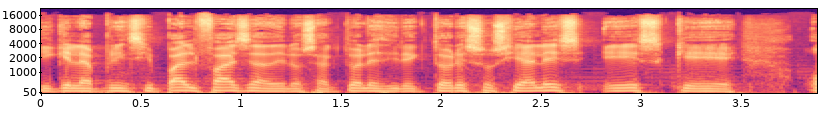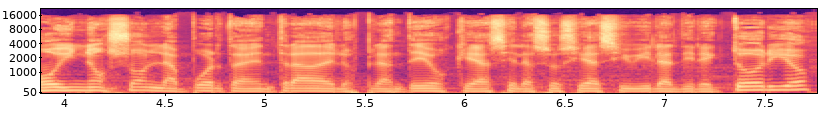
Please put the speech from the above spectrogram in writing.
y que la principal falla de los actuales directores sociales es que hoy no son la puerta de entrada de los planteos que hace la sociedad civil al directorio.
